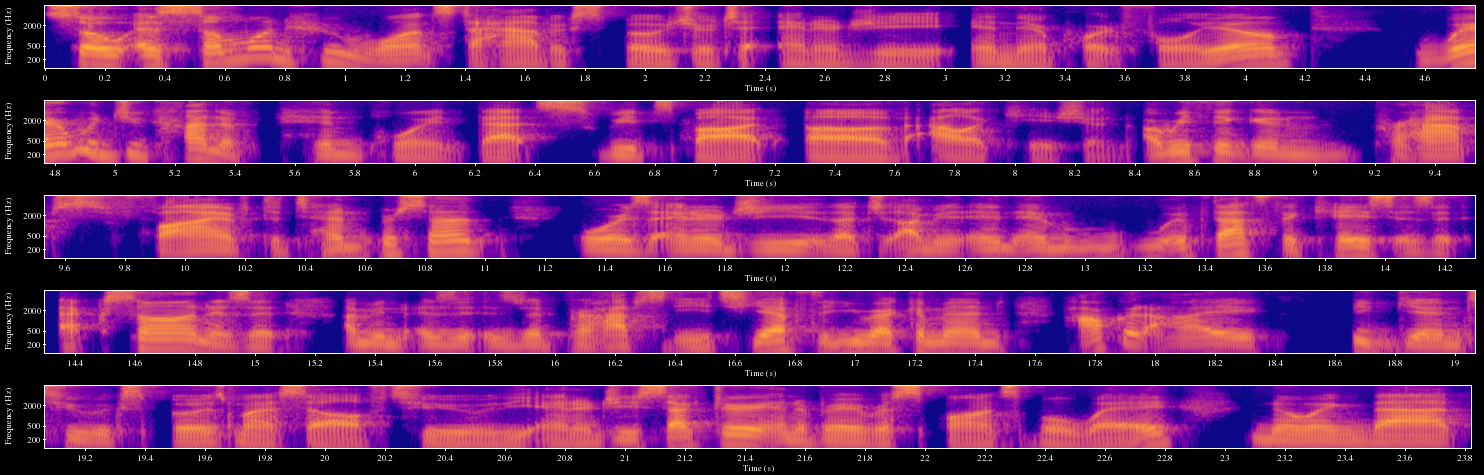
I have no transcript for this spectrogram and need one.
So, as someone who wants to have exposure to energy in their portfolio, where would you kind of pinpoint that sweet spot of allocation? Are we thinking perhaps five to 10%? Or is energy that, I mean, and, and if that's the case, is it Exxon? Is it, I mean, is it, is it perhaps an ETF that you recommend? How could I begin to expose myself to the energy sector in a very responsible way, knowing that,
